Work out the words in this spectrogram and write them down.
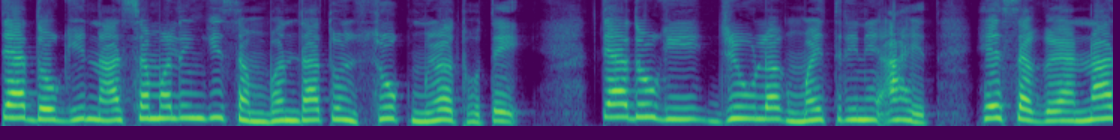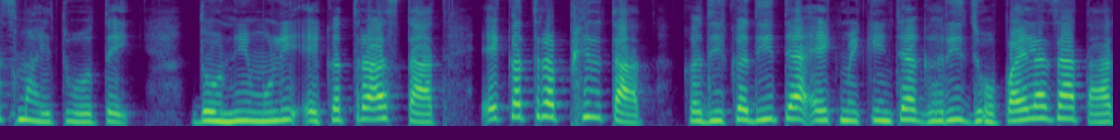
त्या दोघींना समलिंगी संबंधातून सुख मिळत होते. त्या दोघी जीवलग मैत्रिणी आहेत हे सगळ्यांनाच माहीत होते. दोन्ही मुली एकत्र असतात एकत्र फिरतात कधीकधी त्या एकमेकींच्या घरी झोपायला जातात.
